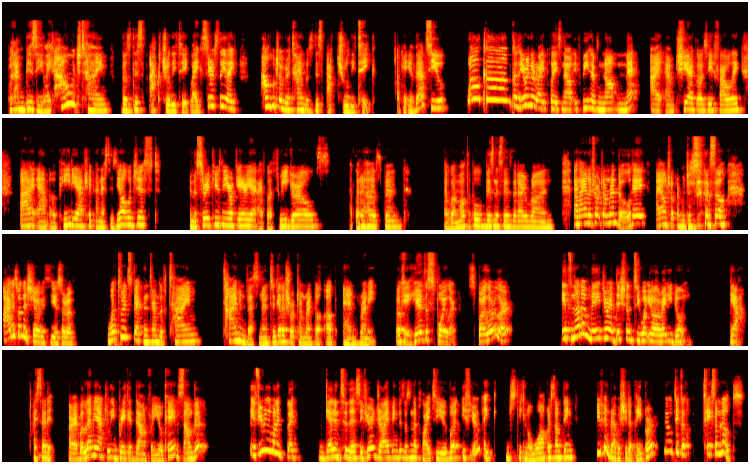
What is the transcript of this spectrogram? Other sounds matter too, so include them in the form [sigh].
but I'm busy. Like, how much time does this actually take? Like, seriously, like, how much of your time does this actually take? Okay, if that's you, welcome, because you're in the right place. Now, if we have not met, I am Chiagozi Fawole. I am a pediatric anesthesiologist in the Syracuse, New York area. I've got three girls. I've got a husband. I've got multiple businesses that I run, and I own a short term rental. Okay. I own short term [laughs] rentals. so I just want to share with you sort of what to expect in terms of time, time investment to get a short term rental up and running. Okay. Here's a spoiler. Spoiler alert. It's not a major addition to what you're already doing. Yeah. I said it. All right. But let me actually break it down for you. Okay. Sound good? If you really want to like get into this. If you're driving, this doesn't apply to you. But if you're like just taking a walk or something, you can grab a sheet of paper, you know, take a take some notes.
